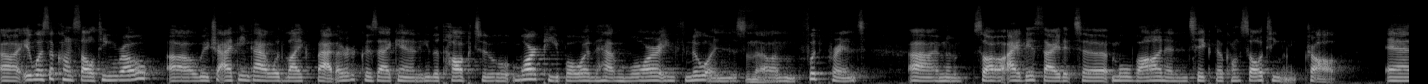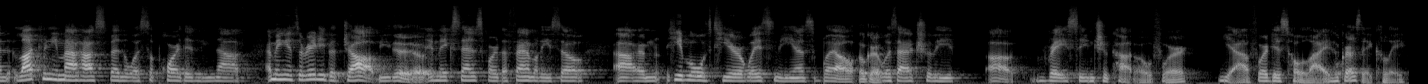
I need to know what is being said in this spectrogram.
uh, it was a consulting role, uh, which I think I would like better because I can you know talk to more people and have more influence um, footprint. Um, so I decided to move on and take the consulting job. And luckily, my husband was supportive enough. I mean, it's a really good job. You- Yeah. It makes sense for the family. So um, he moved here with me as well. Okay. Was actually uh, raised in Chicago for yeah for this whole life basically.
